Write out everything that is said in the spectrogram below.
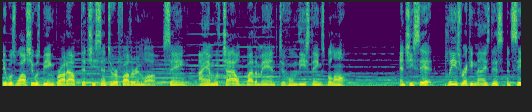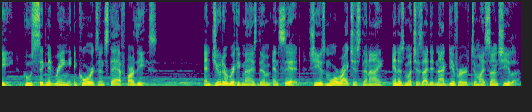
It was while she was being brought out that she sent to her father in law, saying, I am with child by the man to whom these things belong. And she said, Please recognize this and see, whose signet ring and cords and staff are these. And Judah recognized them and said, She is more righteous than I, inasmuch as I did not give her to my son Shelah.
